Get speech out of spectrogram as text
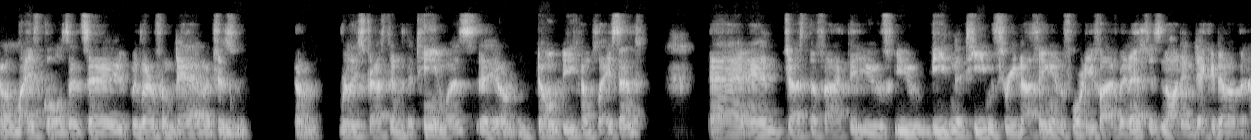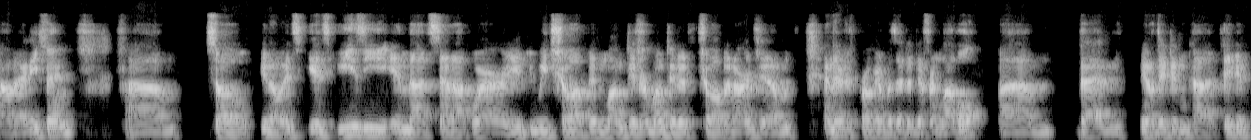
kind of life goals I'd say we learned from Dan, which is you know, really stressed into the team was you know don't be complacent. And, and just the fact that you've you've beaten a team three nothing in 45 minutes is not indicative of, of anything. Um, so you know it's it's easy in that setup where you, we'd show up in Moncton or Moncton would show up in our gym, and their program was at a different level. Um, then you know they didn't have, take it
